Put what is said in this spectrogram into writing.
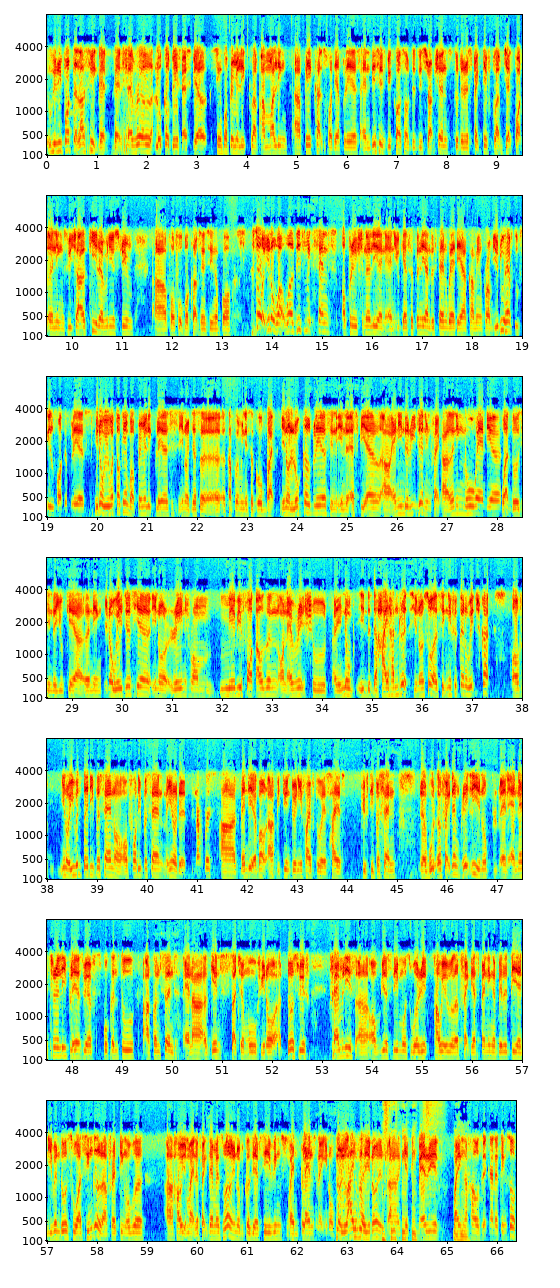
We reported last week that, that several local-based SPL Singapore Premier League club are mulling uh, pay cuts for their players, and this is because of the disruptions to the respective club jackpot earnings, which are a key revenue stream uh, for football clubs in Singapore. So, you know, while, this makes sense operationally and, and you can certainly understand where they are coming from, you do have to feel for the players. You know, we were talking about Premier League players, you know, just a, a couple of minutes ago, but, you know, local players in, in the SPL uh, and in the region, in fact, are earning nowhere near what those in the UK are earning. You know, wages here, you know, range from maybe 4,000 on average to, you know, in the, the high hundreds, you know, so a significant wage cut of you know even 30% or, or 40%, you know the numbers are banded about uh, between 25 to as high as 50%, uh, would affect them greatly, you know, and, and naturally players we have spoken to are concerned and are against such a move. You know, those with families are obviously most worried how it will affect their spending ability, and even those who are single are fretting over uh, how it might affect them as well, you know, because they have savings and plans like, you know, you know life, like, you know, uh, getting married, buying mm-hmm. a house, that kind of thing. So,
